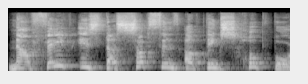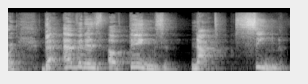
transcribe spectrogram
Now faith is the substance of things hoped for, the evidence of things not seen.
